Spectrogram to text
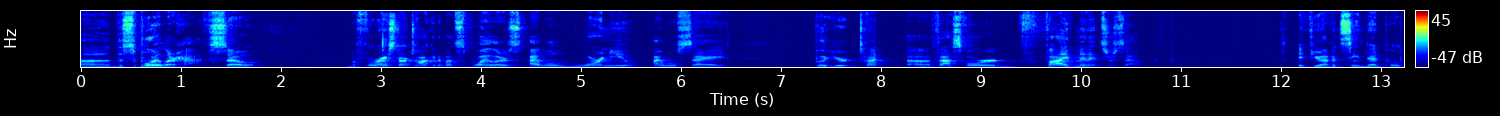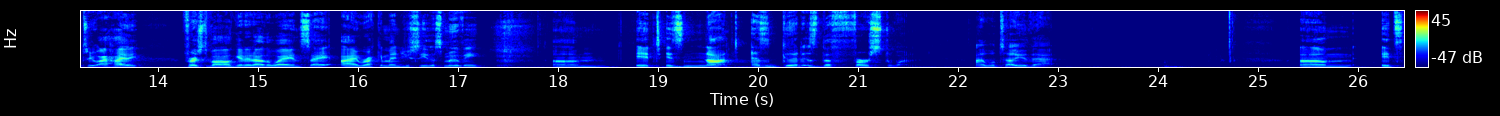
uh, the spoiler half. So before I start talking about spoilers, I will warn you. I will say put your time uh, fast forward five minutes or so if you haven't seen Deadpool 2. I highly, first of all, I'll get it out of the way and say I recommend you see this movie. Um, it is not as good as the first one. I will tell you that. Um, it's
